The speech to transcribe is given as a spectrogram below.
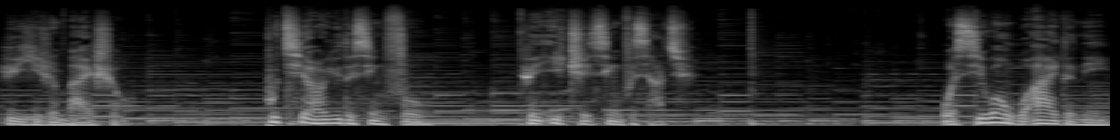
遇一人白首，不期而遇的幸福，愿一直幸福下去。我希望我爱的你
